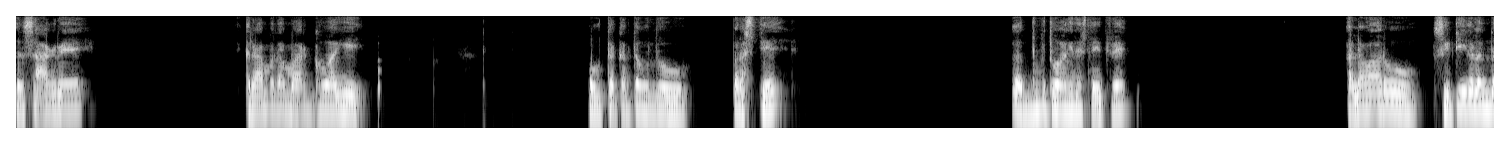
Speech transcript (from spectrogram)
ಸಾಗರೆ ಗ್ರಾಮದ ಮಾರ್ಗವಾಗಿ ಹೋಗ್ತಕ್ಕಂತ ಒಂದು ರಸ್ತೆ. ಅದ್ಭುತವಾಗಿದೆ ಸ್ನೇಹಿತರೆ. ಹಲವಾರು ಸಿಟಿಗಳನ್ನ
